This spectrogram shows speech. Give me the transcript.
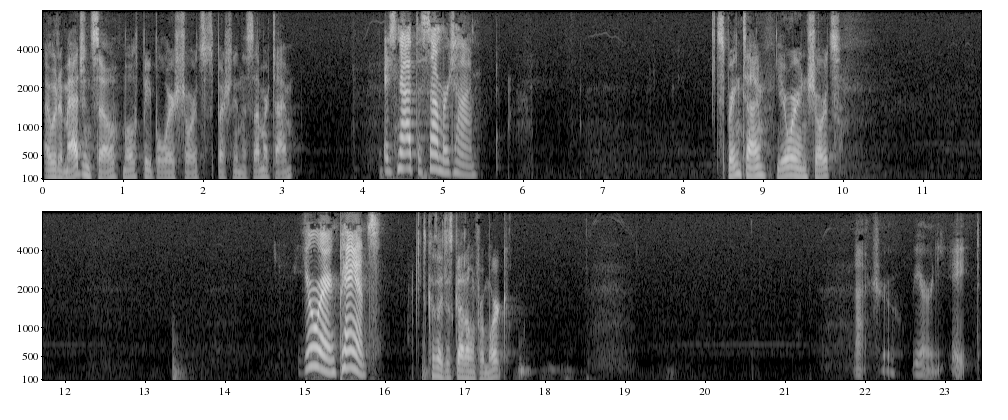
I would imagine so. Most people wear shorts, especially in the summertime. It's not the summertime. Springtime, you're wearing shorts. You're wearing pants. It's because I just got home from work. Not true. We already ate.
